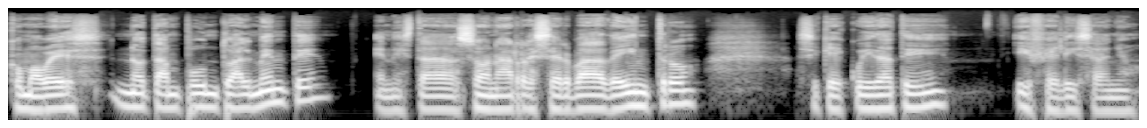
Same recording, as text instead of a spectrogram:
como ves, no tan puntualmente, en esta zona reservada de intro. Así que cuídate y feliz año.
